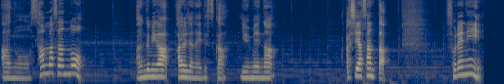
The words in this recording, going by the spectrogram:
あの、さんまさんの番組があるじゃないですか。有名な、アカシアサンタ。それに、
